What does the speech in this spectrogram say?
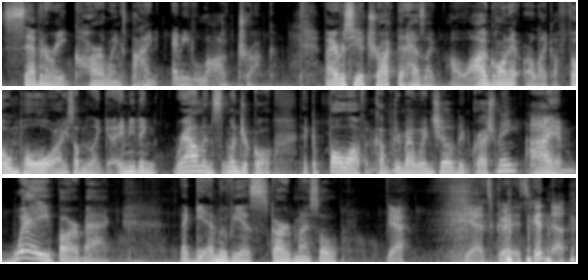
seven or eight car lengths behind any log truck. If I ever see a truck that has like a log on it or like a foam pole or like something like anything round and cylindrical that could fall off and come through my windshield and crush me, I am way far back. That, that movie has scarred my soul. Yeah. Yeah, it's good. It's good though.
